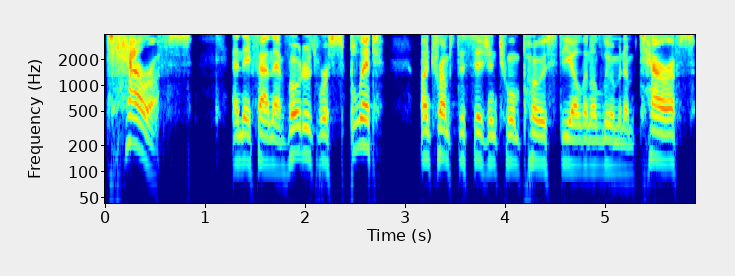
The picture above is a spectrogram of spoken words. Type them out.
tariffs and they found that voters were split on Trump's decision to impose steel and aluminum tariffs.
